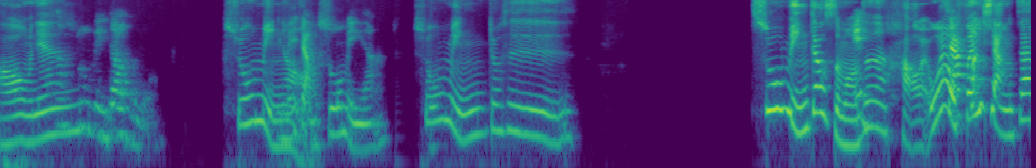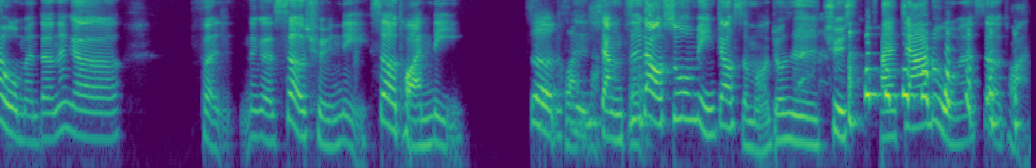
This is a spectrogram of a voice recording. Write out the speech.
好，我们今天书名叫什么？书名啊？没讲书名啊？书名就是书名叫什么？真的好哎，我有分享在我们的那个。粉那个社群里、社团里，社团想知道书名叫什么，就是去来 加入我们的社团。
